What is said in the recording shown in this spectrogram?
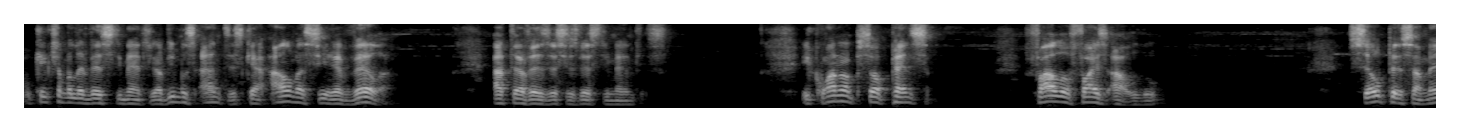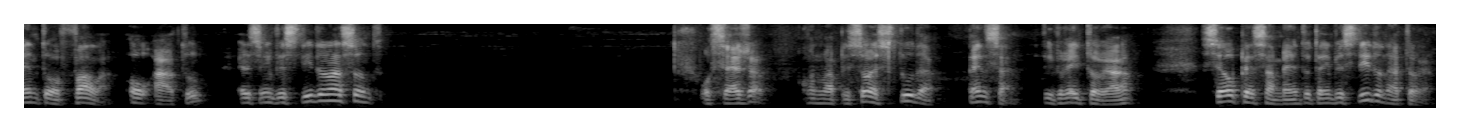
o que chama de vestimentos? Já vimos antes que a alma se revela através desses vestimentos. E quando uma pessoa pensa, fala ou faz algo, seu pensamento ou fala ou ato, eles são investidos no assunto. Ou seja, quando uma pessoa estuda, pensa, Divrei Torá, seu pensamento está investido na Torá.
